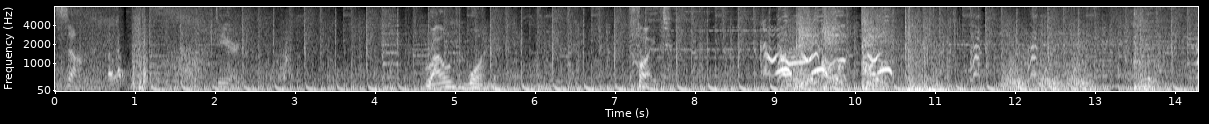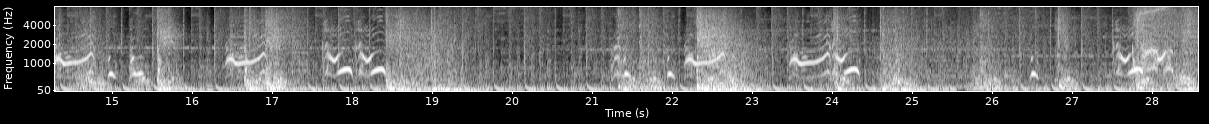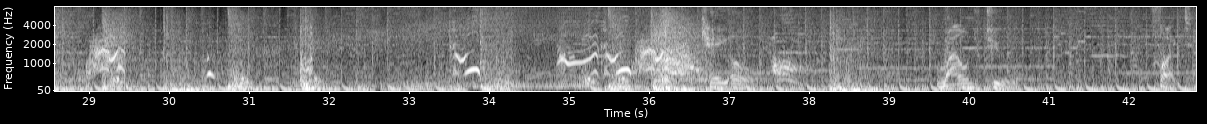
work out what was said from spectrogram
some. Dare you. Round one. Fight. Oh! Round two. Fight.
